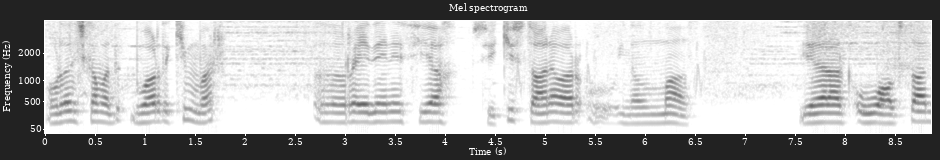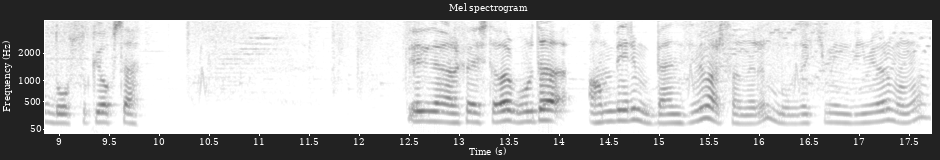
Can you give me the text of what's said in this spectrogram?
Oradan çıkamadık. Bu arada kim var? Ee, RDN siyah. 8 tane var. O inanılmaz. Diğer ark o 6 tane dostluk yoksa. Deli arkadaş da var. Burada Amber'in benzini var sanırım. Burada kimin bilmiyorum ama.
